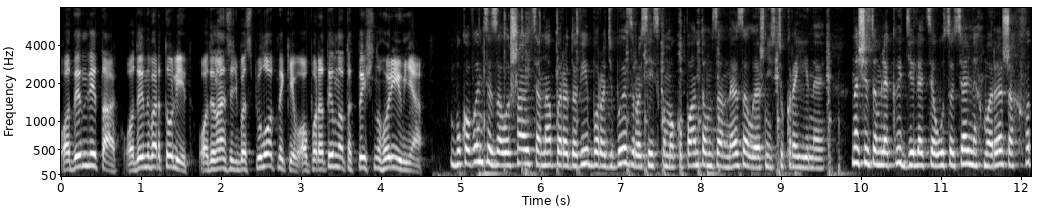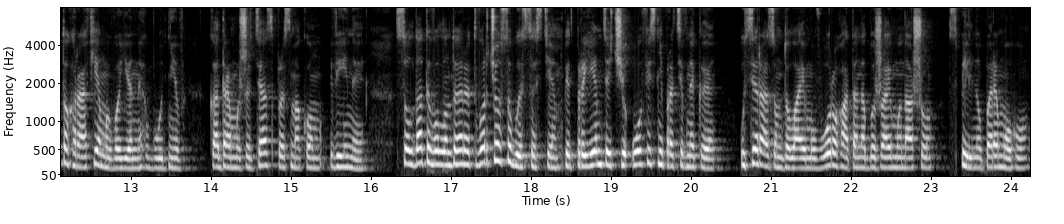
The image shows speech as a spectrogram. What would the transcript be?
один літак, один вертоліт, 11 безпілотників оперативно-тактичного рівня. Буковинці залишаються на передовій боротьби з російським окупантом за незалежність України. Наші земляки діляться у соціальних мережах фотографіями воєнних буднів, кадрами життя з присмаком війни. Солдати, волонтери, творчі особистості, підприємці чи офісні працівники. Усі разом долаємо ворога та наближаємо нашу спільну перемогу.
